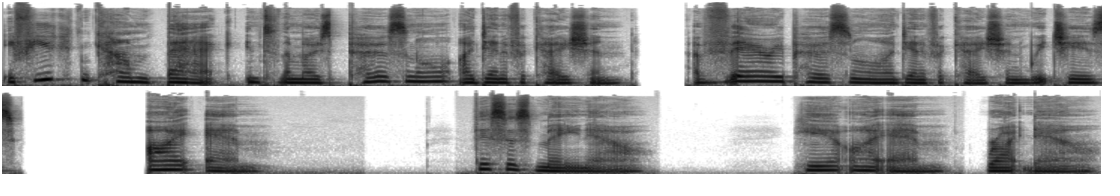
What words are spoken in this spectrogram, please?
if you can come back into the most personal identification, a very personal identification, which is, I am. This is me now. Here I am, right now.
